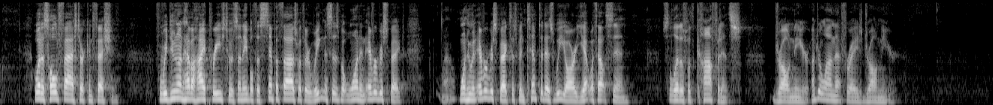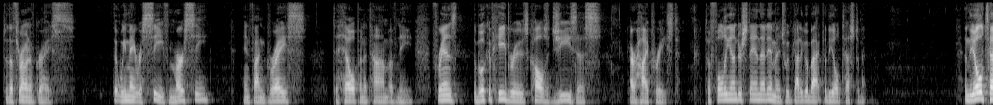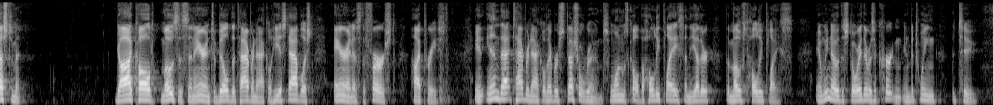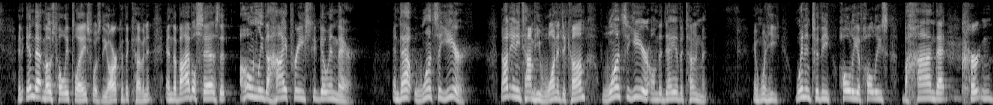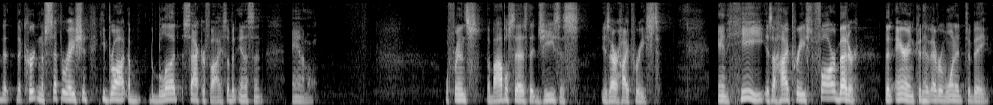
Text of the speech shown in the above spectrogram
Let us hold fast our confession. For we do not have a high priest who is unable to sympathize with our weaknesses, but one in every respect, uh, one who in every respect has been tempted as we are, yet without sin. So let us with confidence draw near. Underline that phrase, draw near to the throne of grace, that we may receive mercy and find grace to help in a time of need. Friends, the book of Hebrews calls Jesus our high priest. To fully understand that image, we've got to go back to the Old Testament. In the Old Testament, God called Moses and Aaron to build the tabernacle. He established Aaron as the first high priest. And in that tabernacle, there were special rooms. One was called the holy place, and the other the most holy place. And we know the story. There was a curtain in between the two. And in that most holy place was the Ark of the Covenant. And the Bible says that only the high priest could go in there. And that once a year. Not any time he wanted to come, once a year on the Day of Atonement. And when he went into the Holy of Holies behind that curtain, that, that curtain of separation, he brought a, the blood sacrifice of an innocent animal. Well, friends, the Bible says that Jesus is our high priest. And he is a high priest far better than Aaron could have ever wanted to be.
